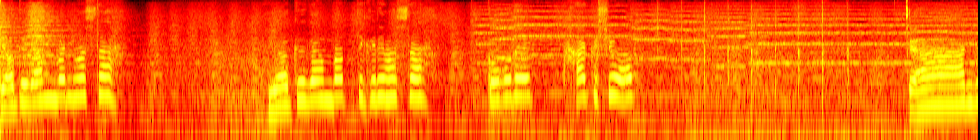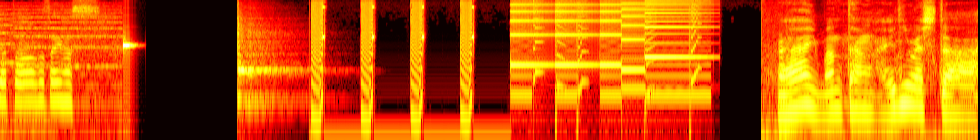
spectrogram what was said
よく頑張りました。よく頑張ってくれました。ここで拍手を。いやーありがとうございます。はい満タン入りました。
